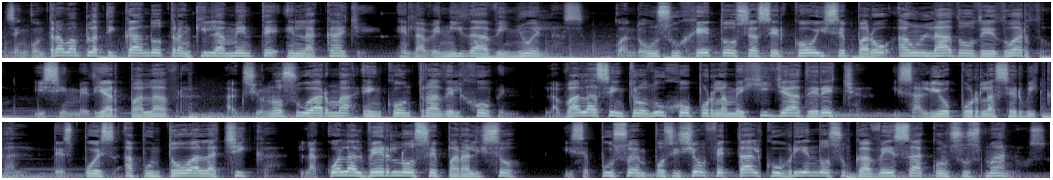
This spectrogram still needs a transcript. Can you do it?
se encontraban platicando tranquilamente en la calle, en la avenida Viñuelas, cuando un sujeto se acercó y se paró a un lado de Eduardo, y sin mediar palabra, accionó su arma en contra del joven, la bala se introdujo por la mejilla derecha y salió por la cervical. Después apuntó a la chica, la cual al verlo se paralizó y se puso en posición fetal cubriendo su cabeza con sus manos.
